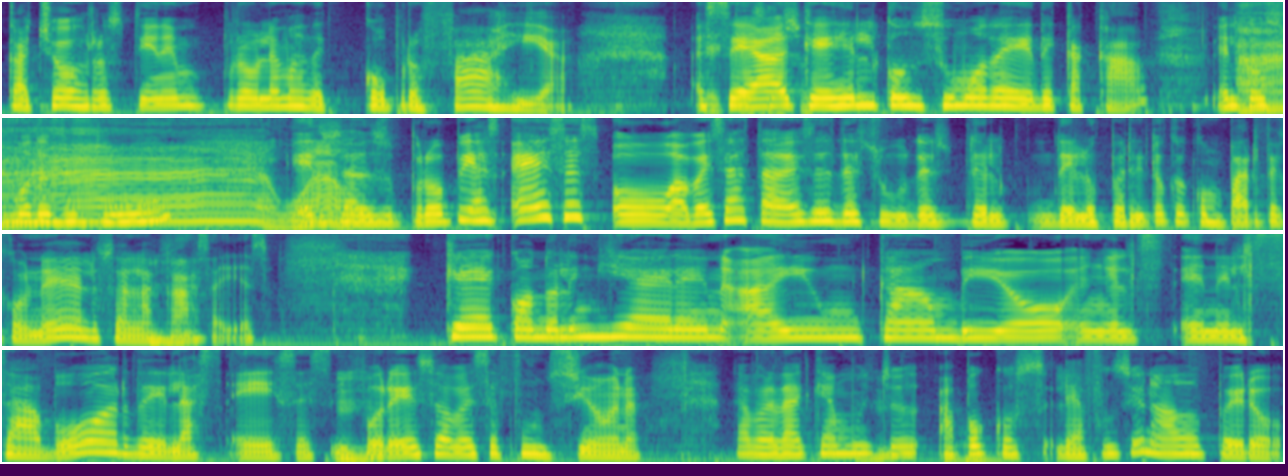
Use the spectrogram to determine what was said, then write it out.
cachorros, tienen problemas de coprofagia. O sea, que es el consumo de, de cacao, el consumo de pupú, ah, o sea, de sus propias heces o a veces hasta heces de, su, de, los perritos que comparte con él, o sea, en la casa y eso que cuando lo ingieren hay un cambio en el, en el sabor de las heces y por eso a veces funciona. La verdad que a muchos, a pocos le ha funcionado, pero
